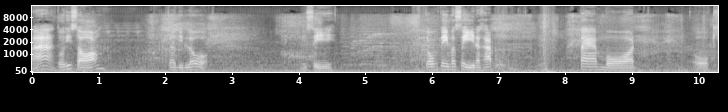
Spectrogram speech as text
มา ตัวที่สอง เจ้าดิโลมีสี่โจมตีมาสี่นะครับ แต้มหมด โอเค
